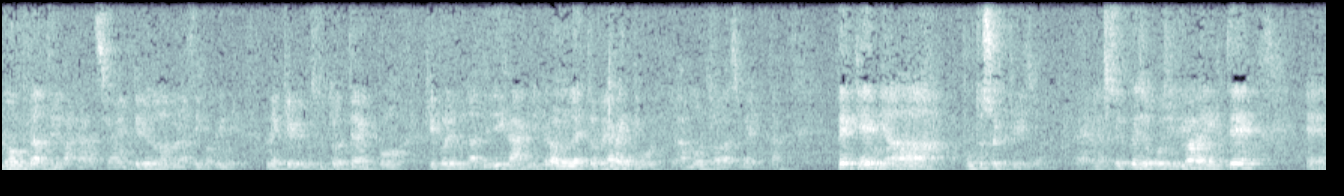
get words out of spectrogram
non durante le vacanze, ma in periodo lavorativo, quindi non è che avevo tutto il tempo che volevo da dedicarmi, però l'ho letto veramente molto, molto alla svelta, perché mi ha appunto sorpreso, ha sorpreso positivamente eh,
